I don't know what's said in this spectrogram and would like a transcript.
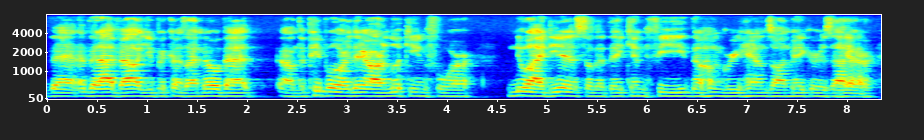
that that I value because I know that um, the people are there are looking for new ideas so that they can feed the hungry hands-on makers that yeah. are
